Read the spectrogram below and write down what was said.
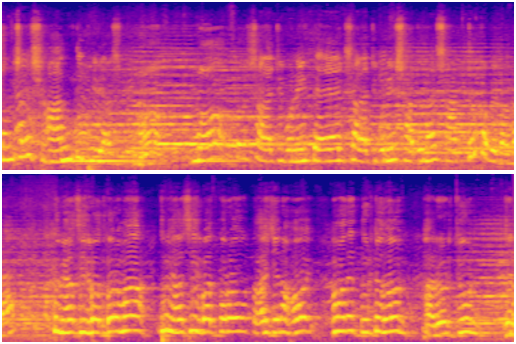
সংসারে শান্তি ফিরে আসবে। মা সারা জীবনের ত্যাগ সারা জীবনের সাধনা সার্থক হবে বাবা। তুমি আশীর্বাদ করো মা। তুমি আশীর্বাদ করো তাই যেন হয় আমাদের দুর্যোধন আর অর্জুন যেন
